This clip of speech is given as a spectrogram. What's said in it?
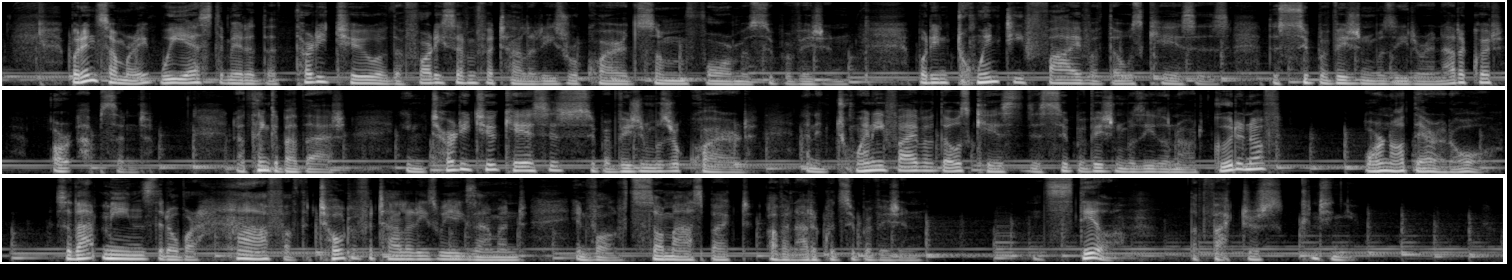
But in summary, we estimated that 32 of the 47 fatalities required some form of supervision. But in 25 of those cases, the supervision was either inadequate or absent. Now, think about that. In 32 cases, supervision was required, and in 25 of those cases, the supervision was either not good enough or not there at all. So that means that over half of the total fatalities we examined involved some aspect of inadequate supervision. And still, the factors continue.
